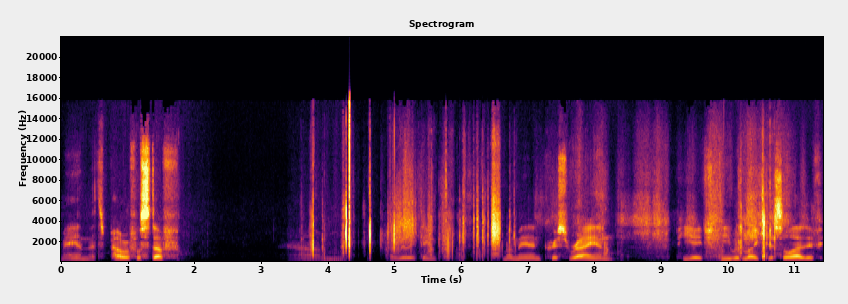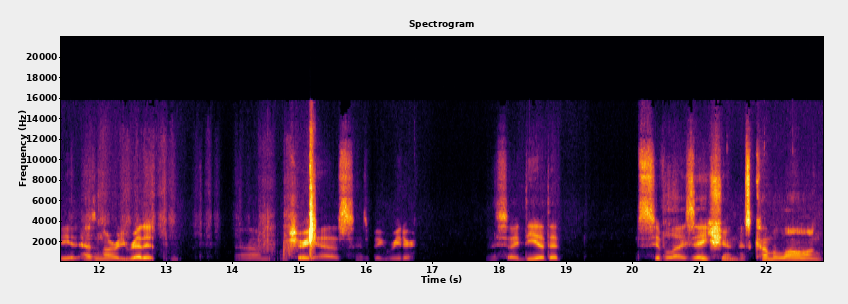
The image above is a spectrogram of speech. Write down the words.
Man, that's powerful stuff. Um, I really think my man Chris Ryan, PhD, would like this a lot if he hasn't already read it. Um, I'm sure he has. He's a big reader. This idea that civilization has come along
